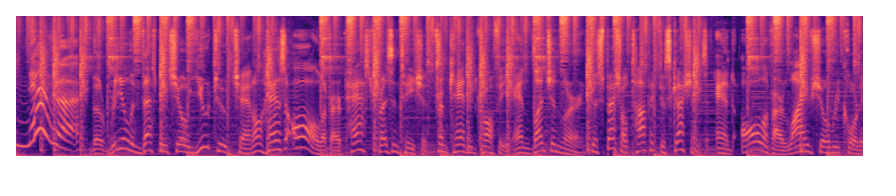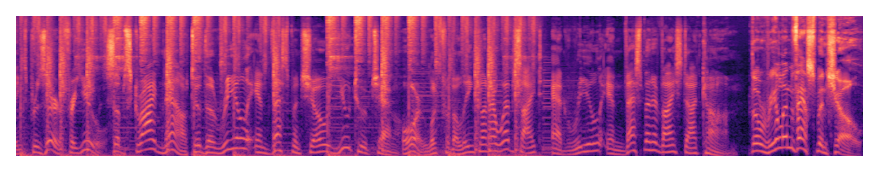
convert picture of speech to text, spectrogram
never. The Real Investment Show YouTube channel has all of our past presentations from Candid Coffee and Lunch and Learn to special topic discussions and all of our live show recordings preserved for you. Subscribe now to the Real Investment Show YouTube channel or look for the link on our website at realinvestmentadvice.com. The Real Investment Show.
